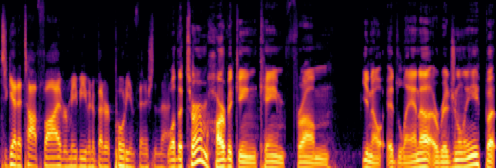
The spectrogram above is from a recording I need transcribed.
to get a top five or maybe even a better podium finish than that. Well, the term Harvicking came from, you know, Atlanta originally, but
